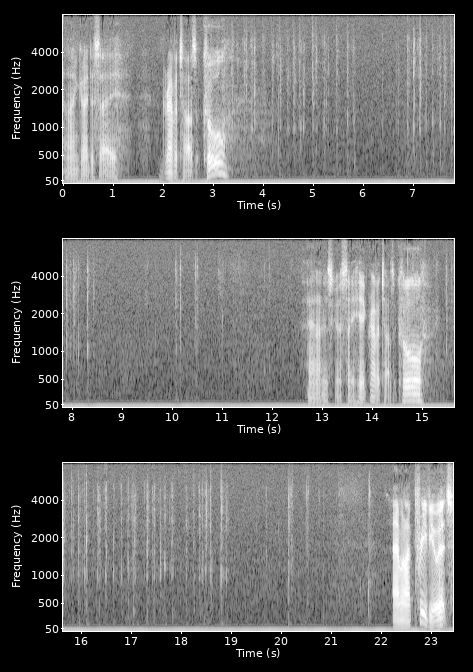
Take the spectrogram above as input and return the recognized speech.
And I'm going to say gravatars are cool. And I'm just going to say here gravatars are cool I preview it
